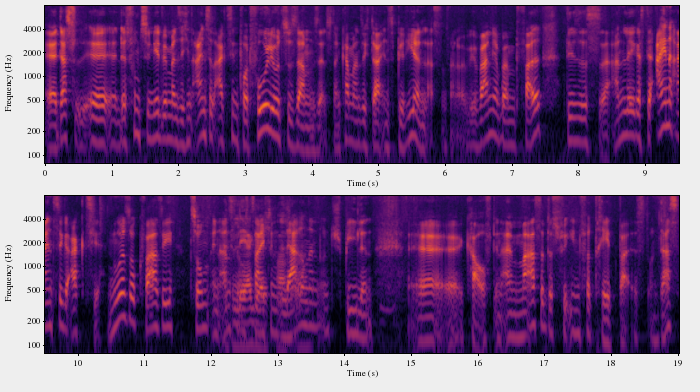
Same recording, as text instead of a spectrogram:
äh, das, äh, das funktioniert, wenn man sich ein Einzelaktienportfolio zusammensetzt. Dann kann man sich da inspirieren lassen. Aber wir waren ja beim Fall dieses äh, Anlegers, der eine einzige Aktie, nur so quasi zum in Anführungszeichen Lernen und Spielen äh, kauft, in einem Maße, das für ihn vertretbar ist. Und das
